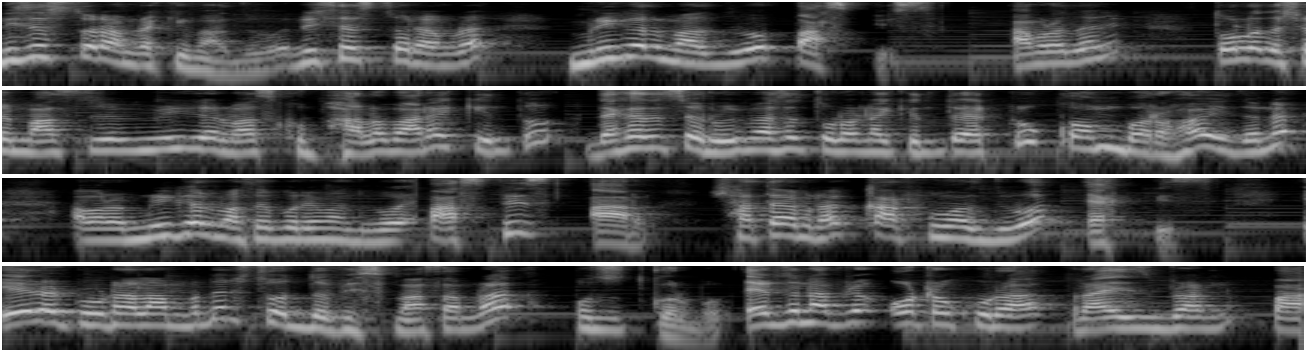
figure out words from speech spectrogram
নিচের স্তরে আমরা কি মাছ দিব? নিচের স্তরে আমরা মৃগেল মাছ দিব পাঁচ পিস আমরা জানি তলদেশের মাছ, মৃগেল মাছ খুব ভালো বাড়ে, কিন্তু দেখা যাচ্ছে রুই মাছের তুলনায় কিন্তু একটু কম বড় হয়, এই জন্য আমরা মৃগেল মাছের পরিমাণ দিব পাঁচ পিস আর সাথে আমরা কার্পু মাছ দিব এক পিস এর টোটাল আমাদের চোদ্দ পিস মাছ আমরা মজুত করব। এর জন্য আপনি অটো কুড়া রাইস ব্রান বা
